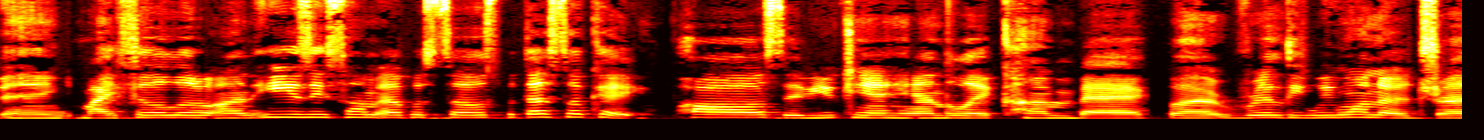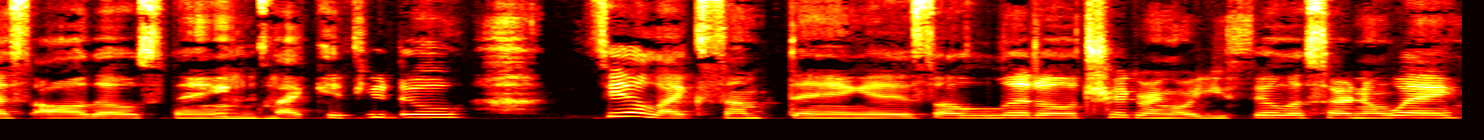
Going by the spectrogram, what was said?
and you might feel a little uneasy some episodes, but that's okay. Pause if you can't handle it, come back. But really, we want to address all those things. Mhm. Like if you do feel like something is a little triggering or you feel a certain way,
